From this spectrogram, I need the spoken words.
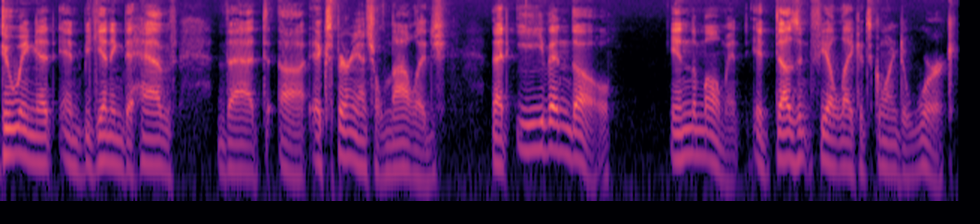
doing it and beginning to have that uh, experiential knowledge that even though in the moment it doesn't feel like it's going to work,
